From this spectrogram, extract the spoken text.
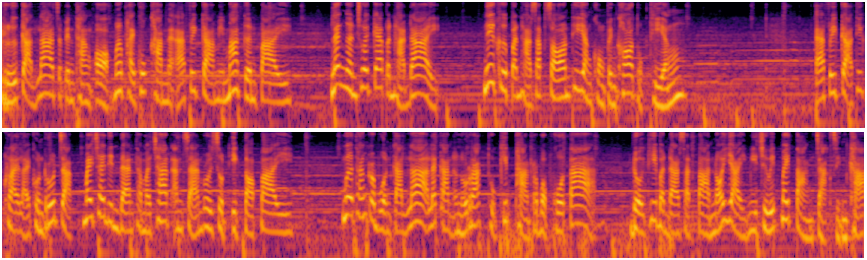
หรือการล่าจะเป็นทางออกเมื่อภัยคุกคามในแอฟริกามีมากเกินไป และเงินช่วยแก้ปัญหาได้ นี่คือปัญหาซับซ้อนที่ยังคงเป็นข้อถกเถียง แอฟริกาที่ใครหลายคนรู้จักไม่ใช่ดินแดนธรรมชาติอันแสนบริสุทธิ์อีกต่อไป เมื่อทั้งกระบวนการล่าและการอนุรักษ์ถูกคิดผ่านระบบโควต้า โดยที่บรรดาสัตว์ป่าน้อยใหญ่มีชีวิตไม่ต่างจากสินค้า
